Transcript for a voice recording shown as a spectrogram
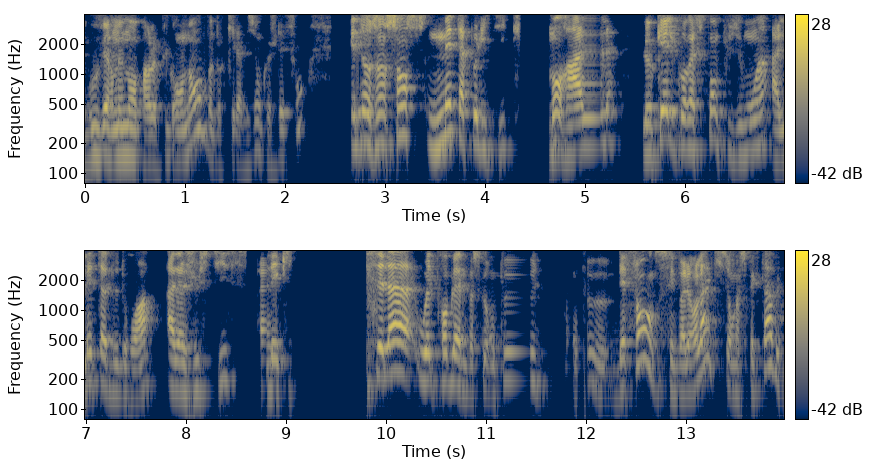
gouvernement par le plus grand nombre, donc qui est la vision que je défends, et dans un sens métapolitique, moral, lequel correspond plus ou moins à l'état de droit, à la justice, à l'équité c'est là où est le problème, parce qu'on peut, défendre ces valeurs-là qui sont respectables,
